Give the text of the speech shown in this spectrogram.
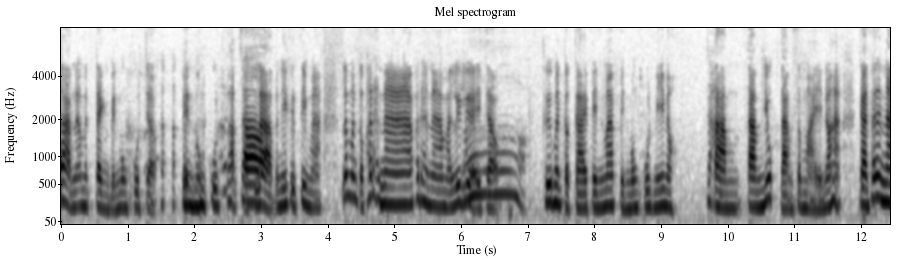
ลาบนะมาแต่งเป็นมงกุฎเจ้า เป็นมงกุฎพักกับเจ้า ลาบอันนี้คือที่มา แล้วมันก็พัฒนาพัฒนามาเรื่อยๆเจ้า คือมันก็กลายเป็นมาเป็นมงกุฎนี้เนาะเจ้าตามตามยุคตามสมัยเนาะฮะการพัฒนา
